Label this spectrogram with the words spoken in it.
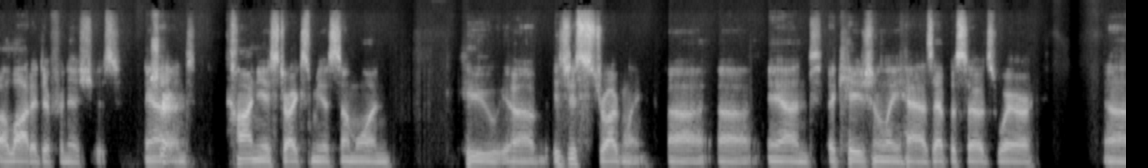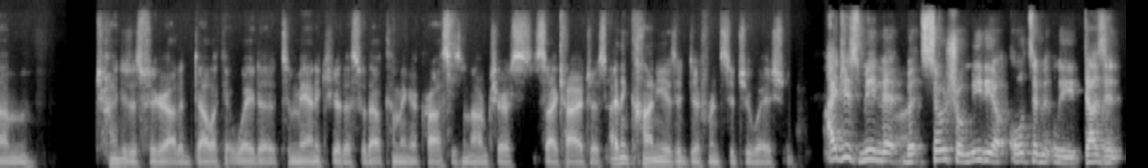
a lot of different issues. And sure. Kanye strikes me as someone who uh, is just struggling uh, uh, and occasionally has episodes where um, trying to just figure out a delicate way to to manicure this without coming across as an armchair psychiatrist. I think Kanye is a different situation. I just mean that, but social media ultimately doesn't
